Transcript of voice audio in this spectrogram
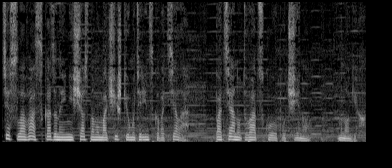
Те слова, сказанные несчастному мальчишке у материнского тела, потянут в адскую пучину многих.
